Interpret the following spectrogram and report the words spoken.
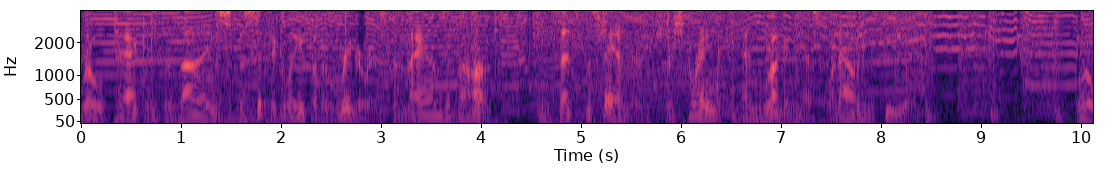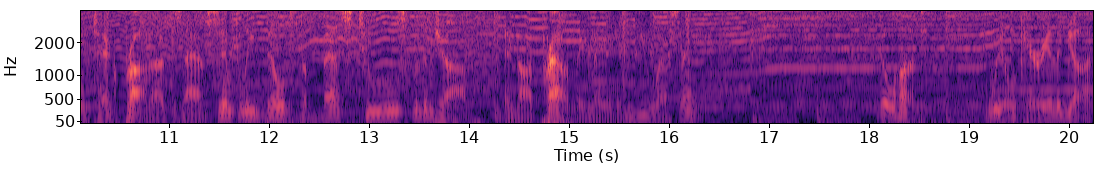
GrovTec is designed specifically for the rigorous demands of the hunt and sets the standard for strength and ruggedness when out in the field. GrovTec products have simply built the best tools for the job and are proudly made in the USA. Go hunt. We'll carry the gun.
